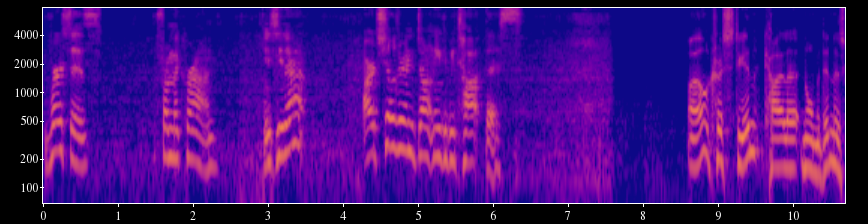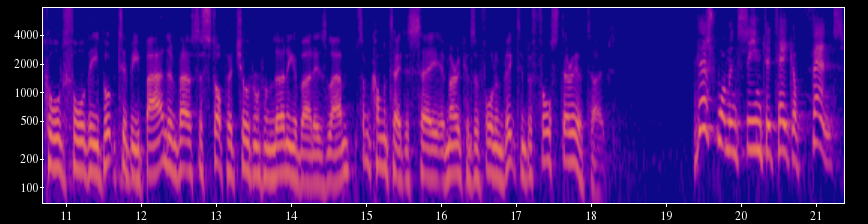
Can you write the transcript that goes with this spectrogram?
verses from the Quran. You see that? Our children don't need to be taught this. Well, Christian Kyla Normandin has called for the book to be banned and vows to stop her children from learning about Islam. Some commentators say Americans have fallen victim to false stereotypes. This woman seemed to take offense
